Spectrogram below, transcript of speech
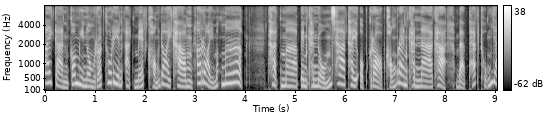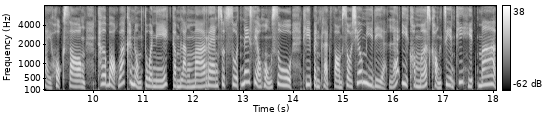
ล้ๆกันก็มีนมรสทุเรียนอัดเม็ดของดอยคำอร่อยมากๆ ถัดมาเป็นขนมชาไทยอบกรอบของแบรนด์คันนาค่ะ แบบแพ็คถุงใหญ่ 6 ซอง เธอบอกว่าขนมตัวนี้กำลังมาแรงสุดๆ ในเสี่ยวหงซู ที่เป็นแพลตฟอร์มโซเชียลมีเดียและอีคอมเมิร์ซของจีนที่ฮิตมาก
